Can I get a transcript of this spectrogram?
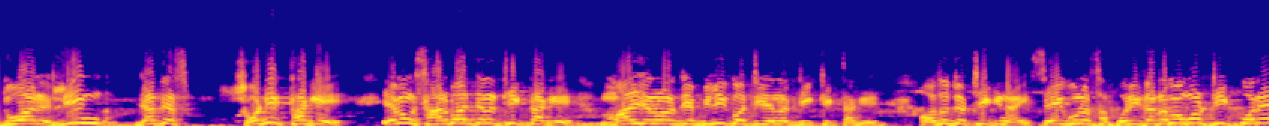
দুয়ার লিঙ্ক যাতে সঠিক থাকে এবং সার্ভার যেন ঠিক থাকে, মাল যেন যে বিলি করছি যেন ঠিক ঠিক থাকে। অথচ ঠিক নাই। সেইগুলো সব পরিকাঠামোগুলো ঠিক করে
